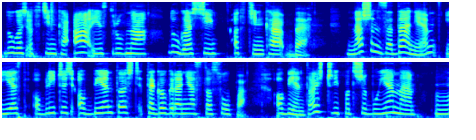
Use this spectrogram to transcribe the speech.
długość odcinka A jest równa długości odcinka B. Naszym zadaniem jest obliczyć objętość tego graniastosłupa. Objętość, czyli potrzebujemy mm,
